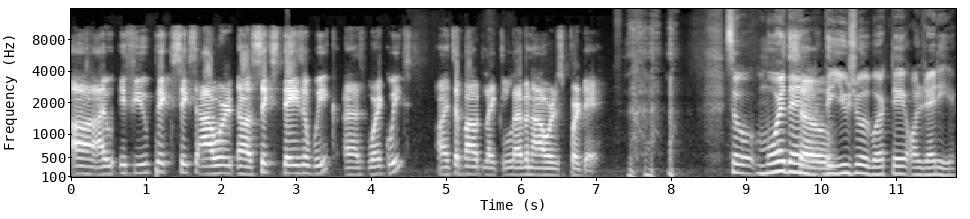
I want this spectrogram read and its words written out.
Uh, if you pick six hours, uh, six days a week as work weeks, uh, it's about like eleven hours per day. so more than so, the usual workday already,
